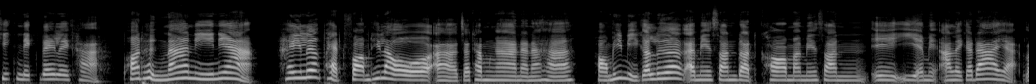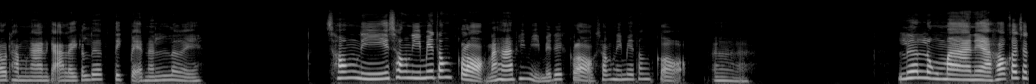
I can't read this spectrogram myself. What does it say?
คลิก next ได้เลยค่ะ พอถึงหน้านี้เนี่ยให้เลือกแพลตฟอร์มที่เราอาจะทำงานนะคะ ของพี่หมีก็เลือก amazon.com amazon ae อะไรก็ได้อะเราทำงานกับอะไรก็เลือกติ๊กไปอันนั้นเลย ช่องนี้ช่องนี้ไม่ต้องกรอกนะคะพี่หมีไม่ได้กรอกช่องนี้ไม่ต้องกรอกอ่าเลื่อนลงมาเนี่ยเขาก็จะ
